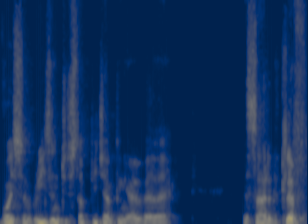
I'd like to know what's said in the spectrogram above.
voice of reason to stop you jumping over the, the side of the cliff.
